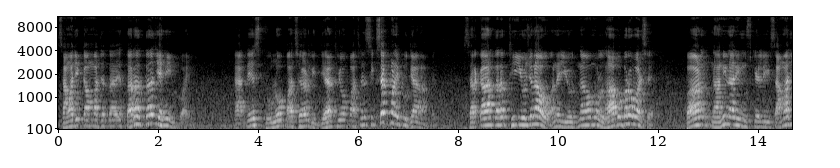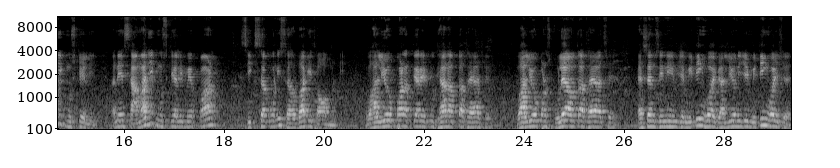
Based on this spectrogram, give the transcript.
સામાજિક કામમાં જતા રહે? તરત જ એની ઇન્કવાયરી હા તે સ્કૂલો પાછળ, વિદ્યાર્થીઓ પાછળ શિક્ષક પણ એટલું ધ્યાન આપે. સરકાર તરફથી યોજનાઓ અને યોજનાઓનો લાભ બરોબર છે. પણ નાની નાની મુશ્કેલી, સામાજિક મુશ્કેલી અને સામાજિક મુશ્કેલીમાં પણ શિક્ષકોની સહભાગી થવા માંડી. વાલીઓ પણ અત્યારે એટલું ધ્યાન આપતા થયા છે. વાલીઓ પણ સ્કૂલે આવતા થયા છે. એસએમસીની જે મિટિંગ હોય, વાલીઓની જે મિટિંગ હોય છે,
